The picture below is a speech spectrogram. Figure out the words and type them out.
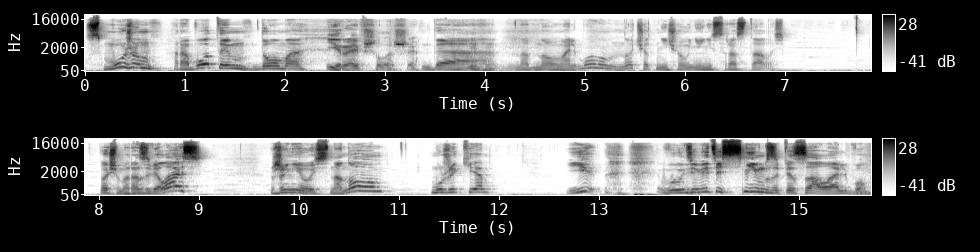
с мужем работаем дома, И рай в шалаше. да, над новым альбомом, но что-то ничего у нее не срасталось. В общем, развелась, женилась на новом мужике, и, вы удивитесь, с ним записала альбом.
